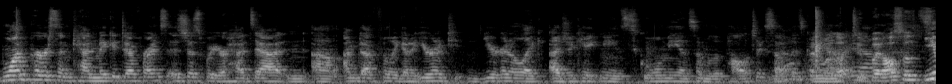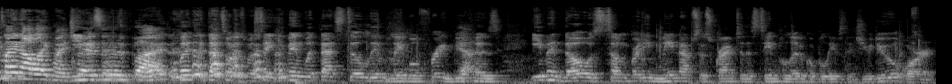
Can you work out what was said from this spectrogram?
One person can make a difference. It's just where your head's at, and um, I'm definitely gonna. You're gonna. T- you're gonna like educate me and school me on some of the politics stuff that's I going on right to, now. but also You might not like my choices, with, but but that's what I was to say. Even with that, still live label free Yeah. because even though somebody may not subscribe to the same political beliefs that you do, or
